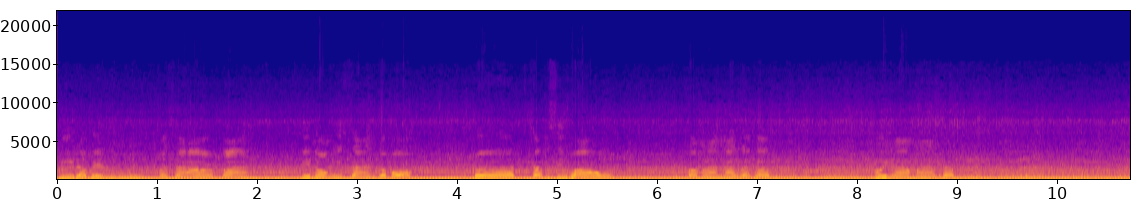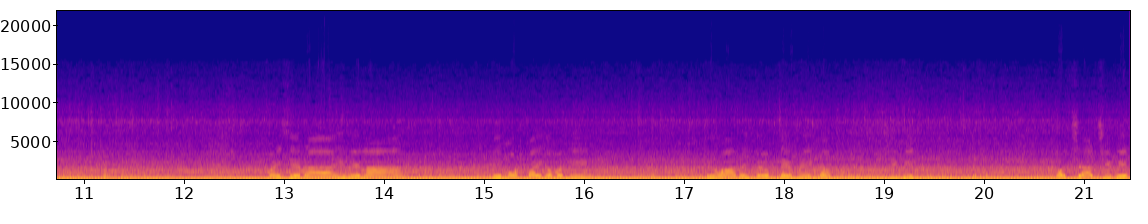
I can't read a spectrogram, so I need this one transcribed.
คือถ้าเป็นภาษาบ้านพี่น้องอีสานก็บอก เบิร์ดคำสีว่าวประมาณนั้นแหละครับ สวยงามมากครับ ไม่เสียดายเวลาที่หมดไปกับวันนี้ ถือว่าได้เติมเต็มให้กับชีวิต รสชาติชีวิต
